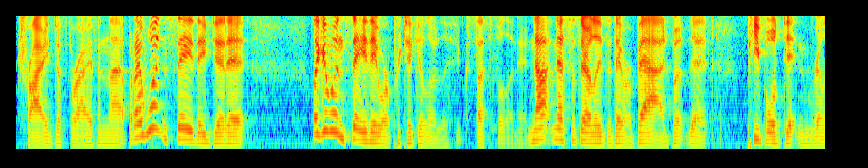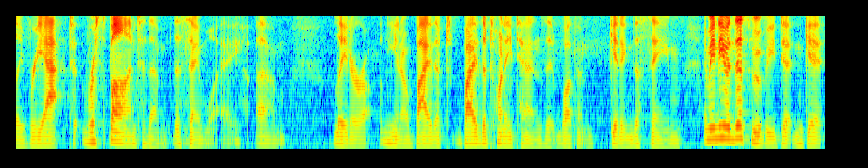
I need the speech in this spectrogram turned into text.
tried to thrive in that, but I wouldn't say they did it. Like I wouldn't say they were particularly successful in it. Not necessarily that they were bad, but that people didn't really react respond to them the same way. Um, later, you know, by the by the 2010s, it wasn't getting the same. I mean, even this movie didn't get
